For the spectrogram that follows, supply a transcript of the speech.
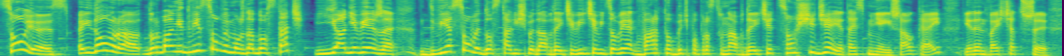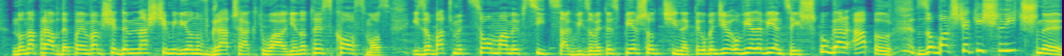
Co jest? Ej, dobra, normalnie dwie sowy można dostać? Ja nie wierzę. Dwie sowy dostaliśmy na update'cie. Widzicie, widzowie, jak warto być po prostu na update'cie? Co się dzieje? Ta jest mniejsza, okej. 1,23. No naprawdę, powiem wam, 17 milionów graczy aktualnie, no to jest kosmos. I zobaczmy, co mamy w seedsach, widzowie. To jest pierwszy odcinek, tego będzie o wiele więcej. Sugar Apple. Zobaczcie, jaki śliczny.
